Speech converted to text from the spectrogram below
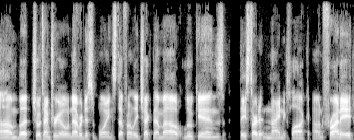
Um, but Showtime Trio never disappoints. Definitely check them out. Lukins, they start at nine o'clock on Friday.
